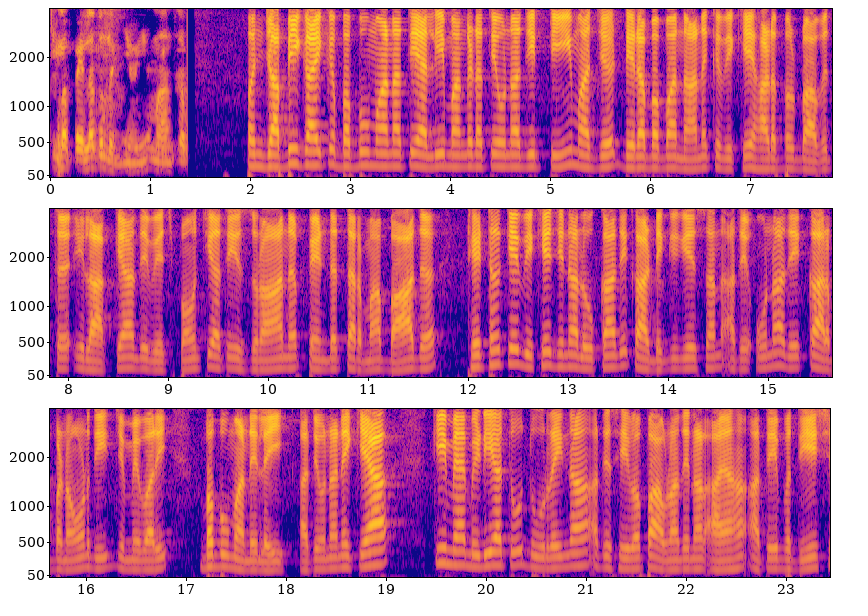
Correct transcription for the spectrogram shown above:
ਮੈਂ ਪਹਿਲਾਂ ਤੋਂ ਲੱਗੀ ਹੋਈ ਹਾਂ ਮਾਨ ਸਾਹਿਬ। ਪੰਜਾਬੀ ਗਾਇਕ ਬੱਬੂ ਮਾਨ ਅਤੇ ਐਲੀ ਮੰਗੜ ਅਤੇ ਉਹਨਾਂ ਦੀ ਟੀਮ ਅੱਜ ਡੇਰਾ ਬਾਬਾ ਨਾਨਕ ਵਿਖੇ ਹੜ੍ਹ ਪ੍ਰਭਾਵਿਤ ਇਲਾਕਿਆਂ ਦੇ ਵਿੱਚ ਪਹੁੰਚੀ ਅਤੇ ਇਸ ਦੌਰਾਨ ਪਿੰਡ ਧਰਮਾਬਾਦ ਠੇਠਰ ਕੇ ਵਿਖੇ ਜਿਨ੍ਹਾਂ ਲੋਕਾਂ ਦੇ ਘਰ ਡਿੱਗ ਗਏ ਸਨ ਅਤੇ ਉਹਨਾਂ ਦੇ ਘਰ ਬਣਾਉਣ ਦੀ ਜ਼ਿੰਮੇਵਾਰੀ ਬੱਬੂ ਮਾਨ ਨੇ ਲਈ ਅਤੇ ਉਹਨਾਂ ਨੇ ਕਿਹਾ ਕਿ ਮੈਂ ਮੀਡੀਆ ਤੋਂ ਦੂਰ ਰਹਿਣਾ ਅਤੇ ਸੇਵਾ ਭਾਵਨਾ ਦੇ ਨਾਲ ਆਇਆ ਹਾਂ ਅਤੇ ਵਿਦੇਸ਼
